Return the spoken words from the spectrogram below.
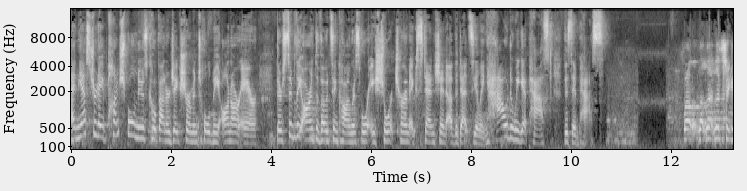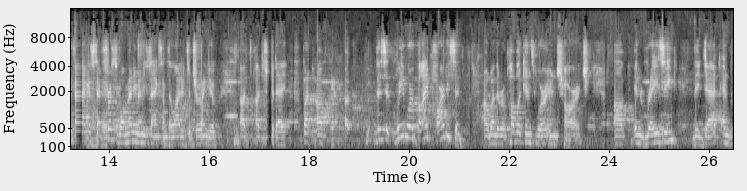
And yesterday, Punchbowl News co-founder Jake Sherman told me on our air there simply aren't the votes in Congress for a short-term extension of the debt ceiling. How do we get past this impasse? Well, let, us take it back a step. First of all, many, many thanks. I'm delighted to join you uh, uh, today. But uh, uh this is, we were bipartisan uh, when the Republicans were in charge uh, in raising the debt and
